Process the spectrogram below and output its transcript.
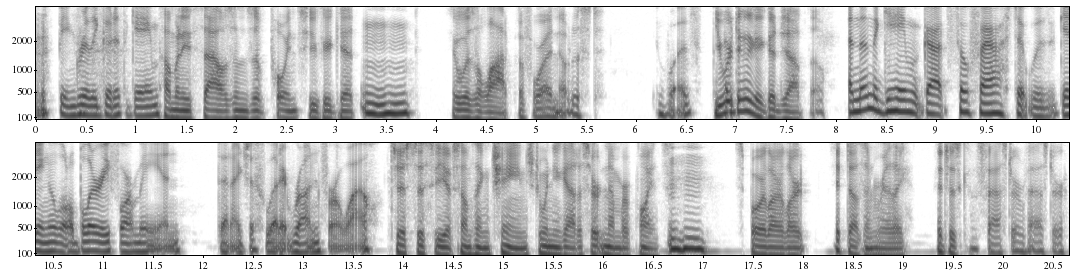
being really good at the game. How many thousands of points you could get. hmm It was a lot before I noticed. It was. You were doing a good job, though. And then the game got so fast it was getting a little blurry for me, and then I just let it run for a while. Just to see if something changed when you got a certain number of points. hmm Spoiler alert, it doesn't really. It just goes faster and faster.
